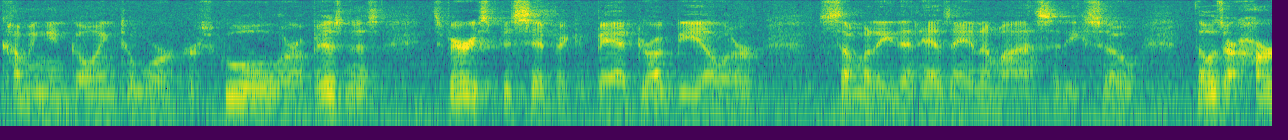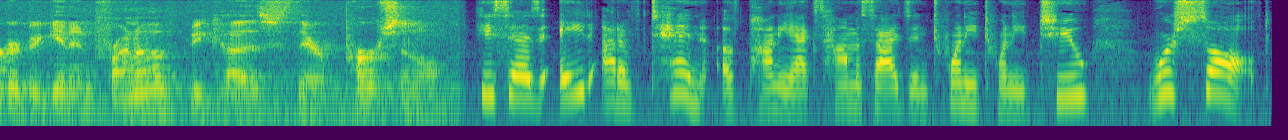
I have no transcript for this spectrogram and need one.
coming and going to work or school or a business. It's very specific, a bad drug deal or somebody that has animosity. So those are harder to get in front of because they're personal. He says 8 out of 10 of Pontiac's homicides in 2022 were solved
